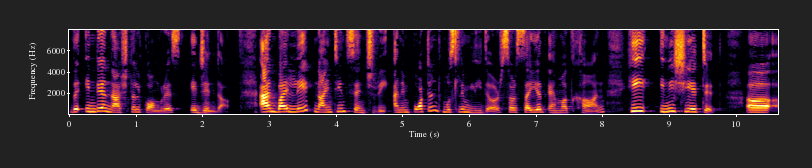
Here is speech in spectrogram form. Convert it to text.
the Indian National Congress agenda. And by late 19th century, an important Muslim leader, Sir Syed Ahmad Khan, he initiated uh,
